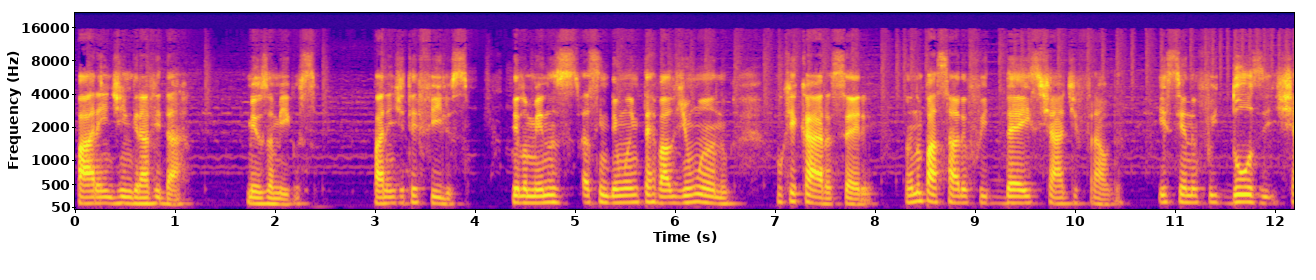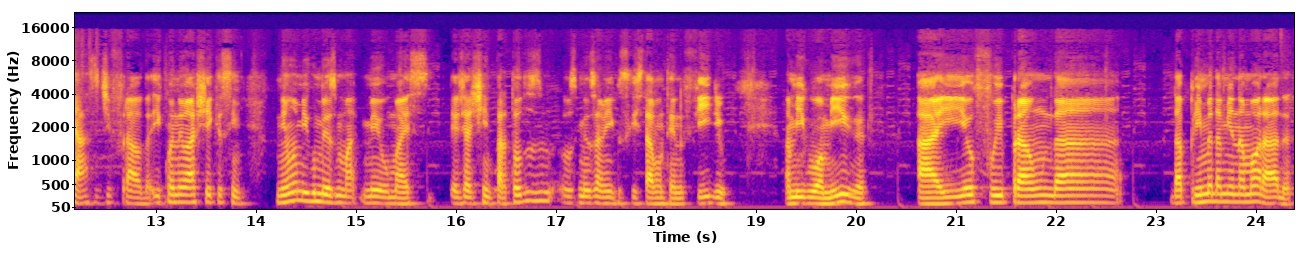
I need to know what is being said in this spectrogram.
Parem de engravidar, meus amigos. Parem de ter filhos. Pelo menos, assim, dê um intervalo de um ano. Porque, cara, sério, ano passado eu fui 10 chás de fralda. Esse ano eu fui 12 chás de fralda. E quando eu achei que, assim, nenhum amigo ma- meu, mas eu já tinha para todos os meus amigos que estavam tendo filho, amigo ou amiga, aí eu fui pra um da, da prima da minha namorada.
